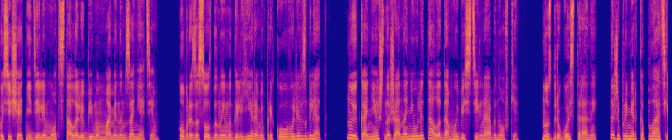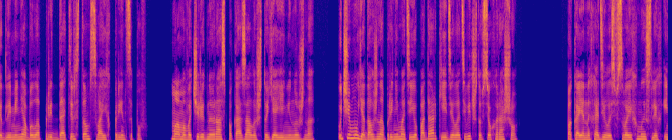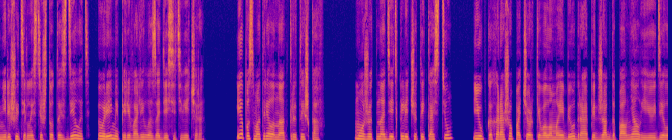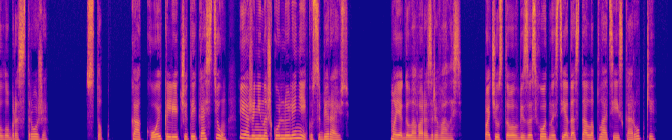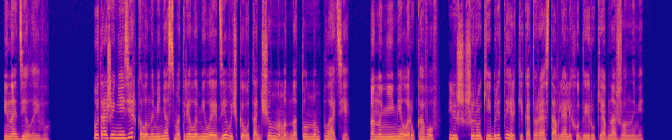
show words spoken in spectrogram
Посещать недели мод стало любимым маминым занятием. Образы, созданные модельерами, приковывали взгляд. Ну и, конечно же, она не улетала домой без стильной обновки. Но, с другой стороны, даже примерка платья для меня была предательством своих принципов. Мама в очередной раз показала, что я ей не нужна. Почему я должна принимать ее подарки и делать вид, что все хорошо? Пока я находилась в своих мыслях и нерешительности что-то сделать, время перевалило за 10 вечера. Я посмотрела на открытый шкаф. Может, надеть клетчатый костюм? Юбка хорошо подчеркивала мои бедра, а пиджак дополнял ее и делал образ строже. Стоп. Какой клетчатый костюм? Я же не на школьную линейку собираюсь. Моя голова разрывалась. Почувствовав безысходность, я достала платье из коробки и надела его. В отражении зеркала на меня смотрела милая девочка в утонченном однотонном платье. Оно не имело рукавов, лишь широкие бретельки, которые оставляли худые руки обнаженными.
